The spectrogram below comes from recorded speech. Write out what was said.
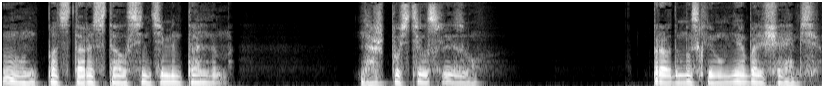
Он под старость стал сентиментальным. Даже пустил слезу. Правда, мы с Климом не обольщаемся.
